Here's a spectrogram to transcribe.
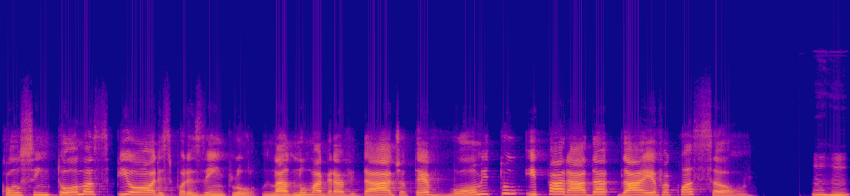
com sintomas piores, por exemplo, na, numa gravidade, até vômito e parada da evacuação. Uhum.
